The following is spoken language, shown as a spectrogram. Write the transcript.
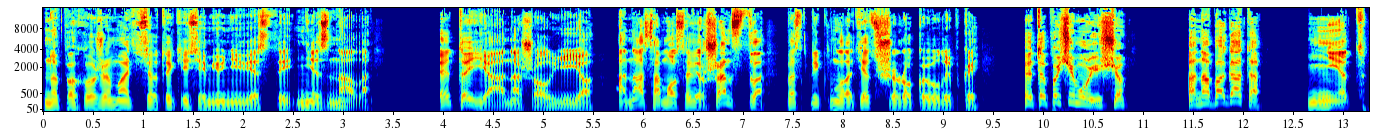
Но, похоже, мать все-таки семью невесты не знала. «Это я нашел ее. Она само совершенство!» — воскликнул отец с широкой улыбкой. «Это почему еще? Она богата?» «Нет».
